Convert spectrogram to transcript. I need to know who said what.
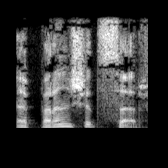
Speaker 1: a prancha de surf.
